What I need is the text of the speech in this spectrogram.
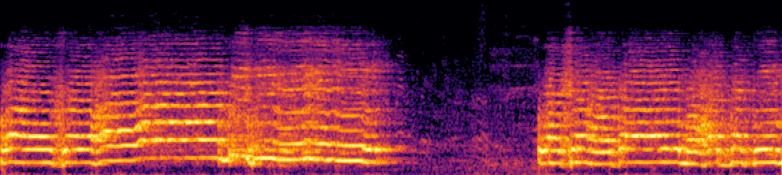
وصحابه وشهداء محبته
